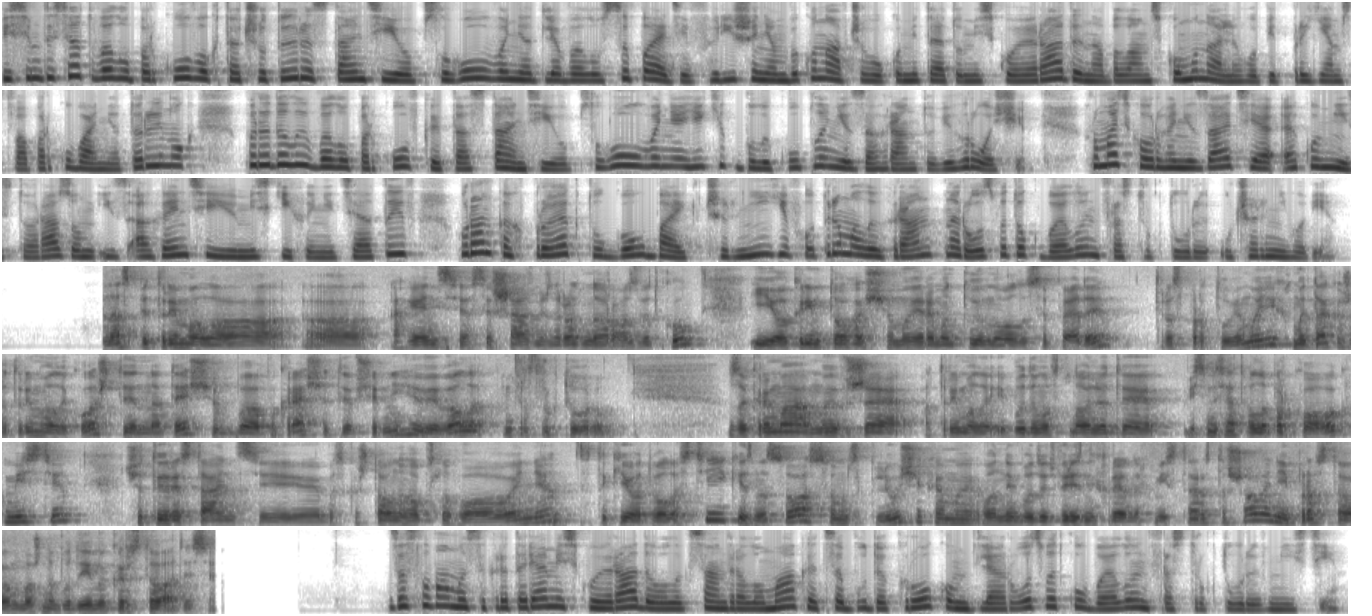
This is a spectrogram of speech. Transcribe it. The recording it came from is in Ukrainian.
80 велопарковок та 4 станції обслуговування для велосипедів. Рішенням виконавчого комітету міської ради на баланс комунального підприємства паркування та ринок передали велопарковки та станції обслуговування, які були куплені за грантові гроші. Громадська організація Екомісто разом із агенцією міських ініціатив у рамках проекту «Go Bike Чернігів отримали грант на розвиток велоінфраструктури у Чернігові. Нас підтримала е, агенція США з міжнародного розвитку, і окрім того, що ми ремонтуємо велосипеди, транспортуємо їх, ми також отримали кошти на те, щоб покращити в Чернігові велоінфраструктуру. Зокрема, ми вже отримали і будемо встановлювати 80 велопарковок в місті, 4 станції безкоштовного обслуговування. Це такі от велостійки з насосом, з ключиками. Вони будуть в різних районах міста розташовані, і просто можна буде іми користуватися. За словами секретаря міської ради Олександра Ломаки, це буде кроком для розвитку велоінфраструктури в місті.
